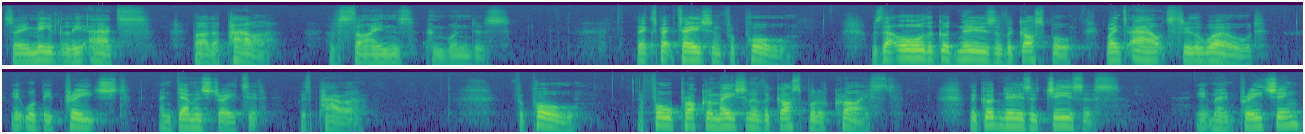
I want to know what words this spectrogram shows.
so he immediately adds by the power of signs and wonders. The expectation for Paul was that all the good news of the gospel went out through the world. It would be preached and demonstrated with power. For Paul, a full proclamation of the gospel of Christ, the good news of Jesus, it meant preaching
